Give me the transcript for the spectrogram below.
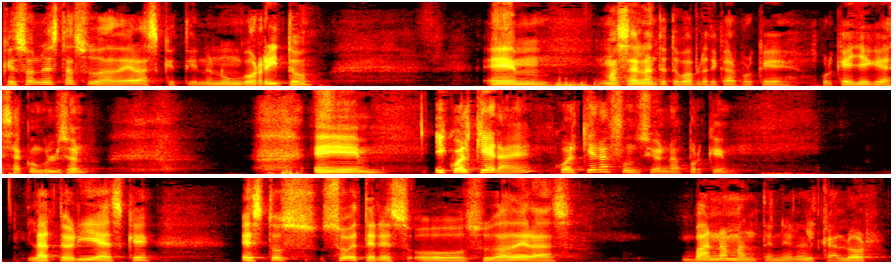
que son estas sudaderas que tienen un gorrito. Em, más adelante te voy a platicar por qué, llegué a esa conclusión. Em, y cualquiera, ¿eh? Cualquiera funciona porque la teoría es que estos suéteres o sudaderas van a mantener el calor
